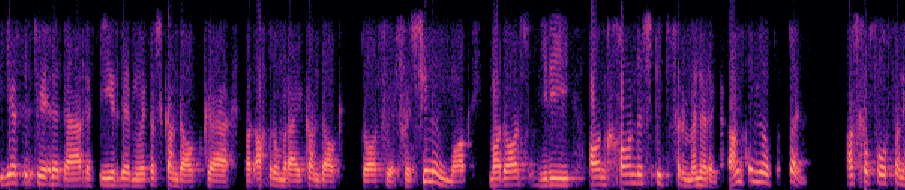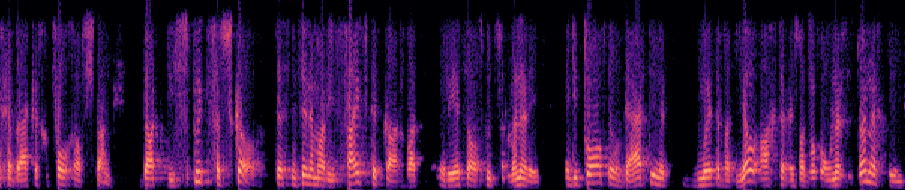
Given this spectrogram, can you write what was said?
die eerste, tweede, derde, vierde motors kan dalk uh, wat agter hom ry kan dalk daarvoor voorsiening maak, maar daar's hierdie aangaande spoedvermindering. Dan kom jy op 'n punt as gevolg van die gebrekkige gevolgafstand dat die spoedverskil tussen sien maar die 5de kar wat reeds al spoed verminder het en die 12de of 13de motor wat heel agter is wat nog 120 doen,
